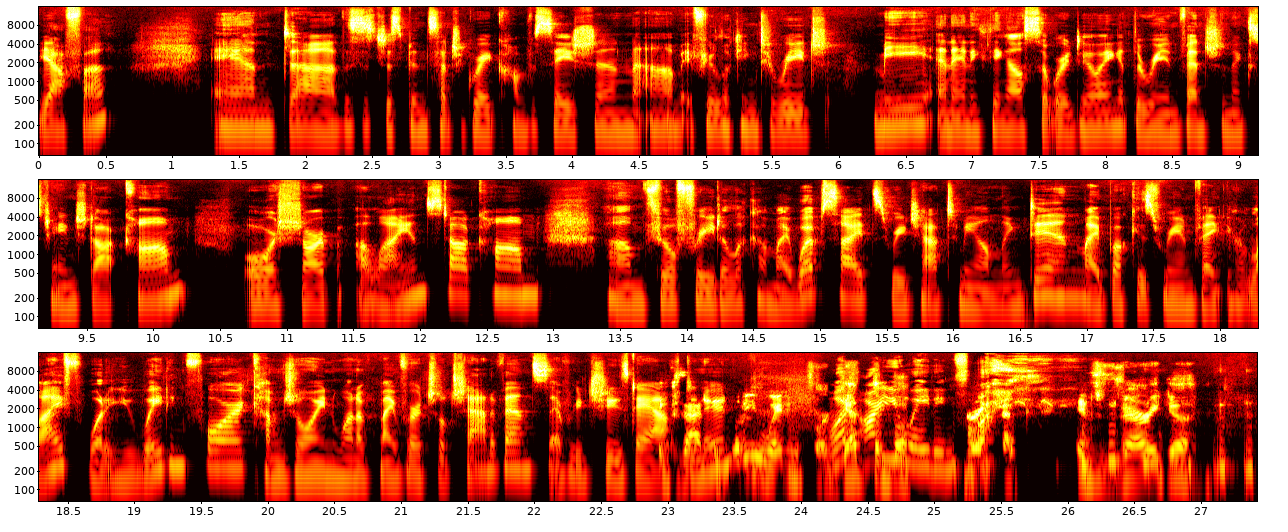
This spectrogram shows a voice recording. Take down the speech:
Yaffa. And uh, this has just been such a great conversation. Um, if you're looking to reach me and anything else that we're doing at the reinventionexchange.com or sharpalliance.com. Um, feel free to look on my websites, reach out to me on LinkedIn. My book is Reinvent Your Life. What are you waiting for? Come join one of my virtual chat events every Tuesday exactly afternoon. what are you waiting for What get are the you book waiting for? it's very good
